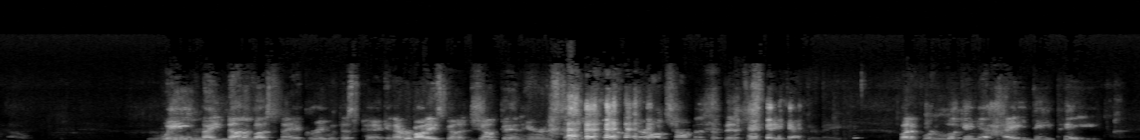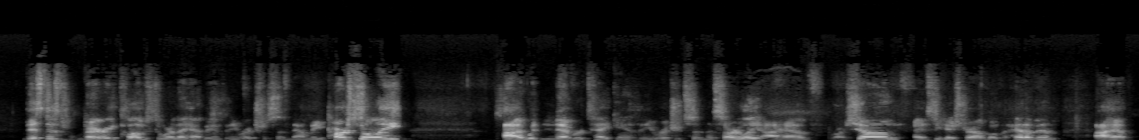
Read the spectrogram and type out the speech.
We may none of us may agree with this pick, and everybody's going to jump in here and say. They're, they're all chomping at the bit to speak after me. But if we're looking at ADP, this is very close to where they have Anthony Richardson. Now, me personally, I would never take Anthony Richardson this early. I have Bryce Young and CJ Stroud both ahead of him. I have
